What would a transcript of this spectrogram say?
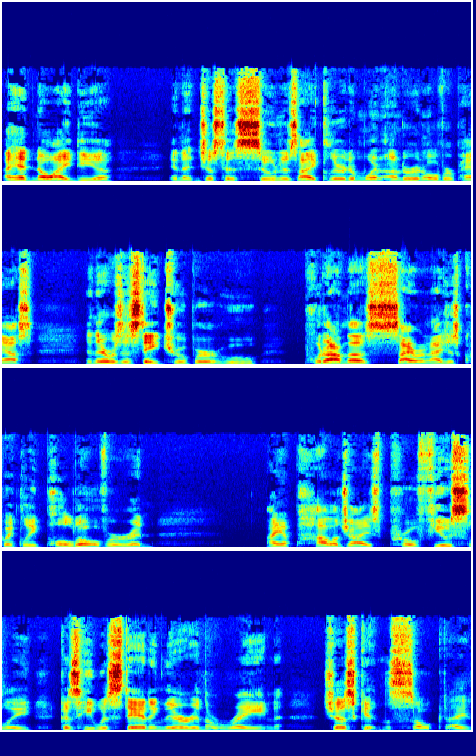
I had no idea, and it just as soon as I cleared him, went under an overpass and there was a state trooper who put on the siren. I just quickly pulled over and I apologized profusely because he was standing there in the rain, just getting soaked. I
